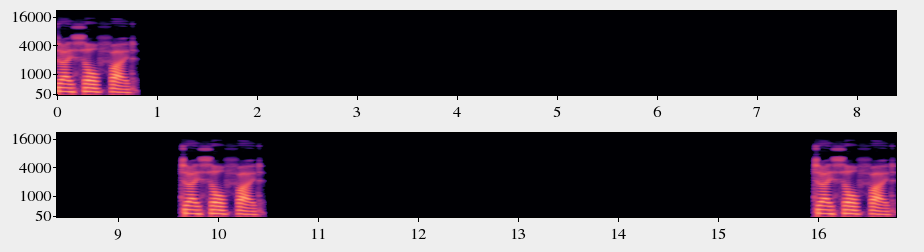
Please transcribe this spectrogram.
disulfide. Disulfide. Disulfide.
